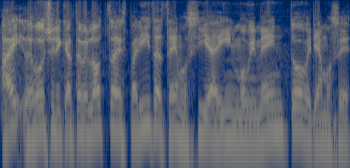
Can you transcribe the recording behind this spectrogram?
Hai, la voce di Cartabellotta è sparita, temo sia in movimento, vediamo se...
